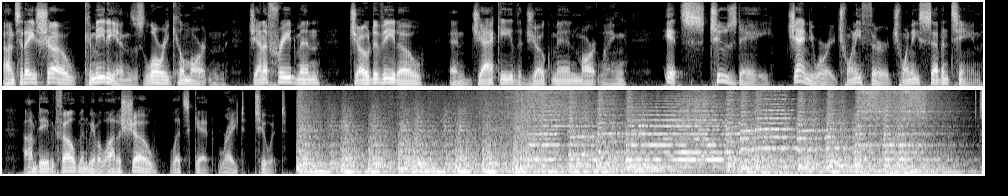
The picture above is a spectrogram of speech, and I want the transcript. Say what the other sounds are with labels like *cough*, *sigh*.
On today's show, comedians Lauri Kilmartin, Jena Friedman, Joe DeVito, and Jackie the Joke Man Martling. It's Tuesday, January 23rd, 2017. I'm David Feldman. We have a lot of show. Let's get right to it.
